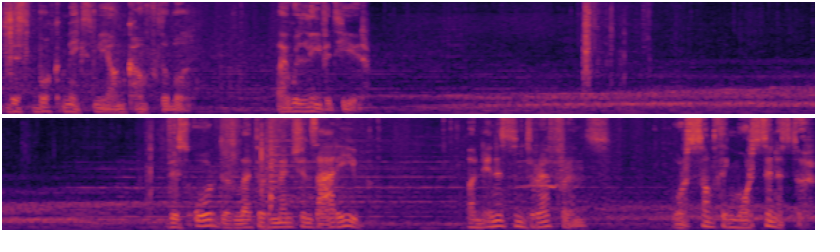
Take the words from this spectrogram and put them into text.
This book makes me uncomfortable. I will leave it here. This order letter mentions Arib. An innocent reference. Or something more sinister.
